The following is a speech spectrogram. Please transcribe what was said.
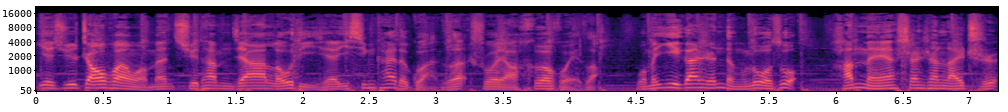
叶旭召唤我们去他们家楼底下一新开的馆子，说要喝会子。我们一干人等落座，韩美啊姗姗来迟，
